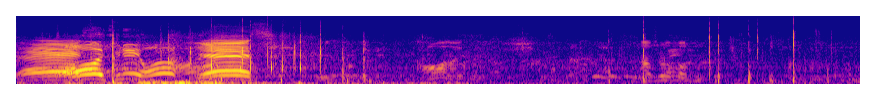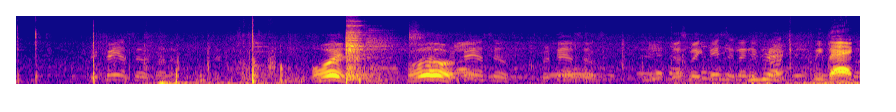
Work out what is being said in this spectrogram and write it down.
Yes. Oh, Juni. Oh. Yes. Oh, nice. Now drop. Prepare yourself, brother. Oi. Oh. Prepare yourself. Prepare yourself. 오이. 오. We back.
